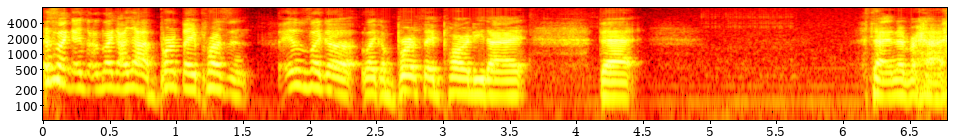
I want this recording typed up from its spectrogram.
It's like, it's like I got a birthday present. It was like a, like a birthday party that, I, that, that I never had.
